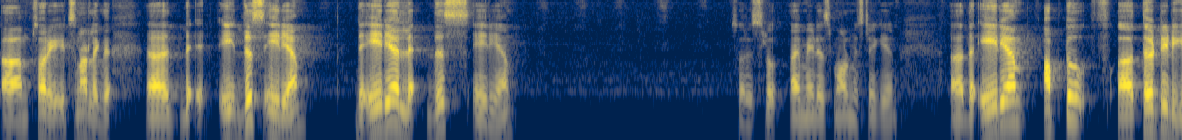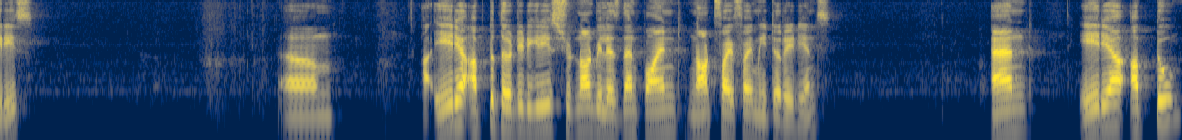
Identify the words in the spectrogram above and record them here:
um, sorry, it is not like that. Uh, the, a, this area, the area this area, sorry, slow. I made a small mistake here. Uh, the area up to uh, 30 degrees, um, area up to 30 degrees should not be less than 0.055 meter radians and area up to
